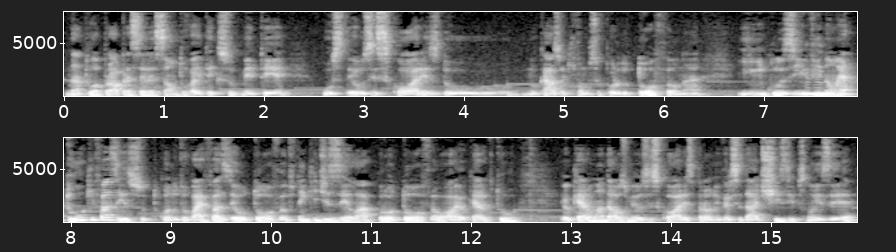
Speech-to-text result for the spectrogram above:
na tua própria seleção tu vai ter que submeter os teus scores do, no caso aqui vamos supor do TOEFL, né? E inclusive uhum. não é tu que faz isso. Quando tu vai fazer o TOEFL, tu tem que dizer lá pro TOEFL, ó, eu quero que tu eu quero mandar os meus scores para a universidade XYZ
